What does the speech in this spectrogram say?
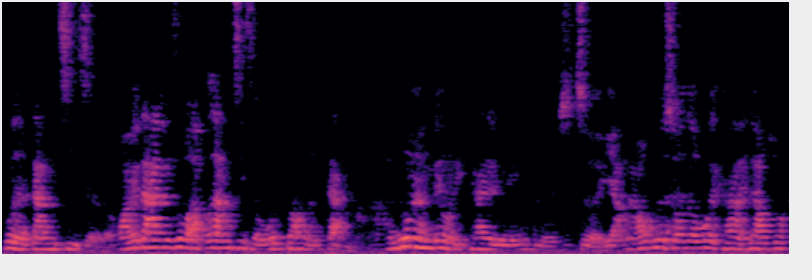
不能当记者的话，因为大家就说啊，不当记者我也不知道能干嘛。很多人没有离开的原因可能是这样，然后那时候都会开玩笑说，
